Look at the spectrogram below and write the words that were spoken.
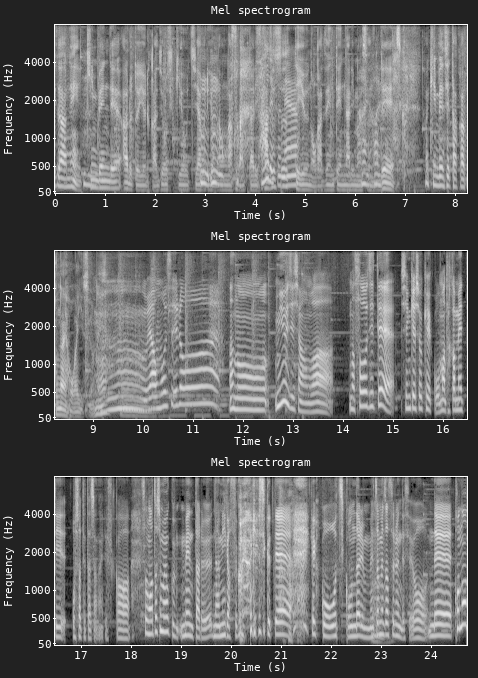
ちがねうん勤勉であるというよりか常識を打ち破るような音楽だったり、外ですっていうのが前提になりますので、確かに勤勉性高くない方がいいですよね。うん。うん。いや面白い。あのーミュージシャンはまあ、総じて神経症傾向、まあ、高めっておっしゃってたじゃないですか。その私もよくメンタル波がすごい激しくて 結構落ち込んだりもめちゃめちゃするんですよ、でこの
